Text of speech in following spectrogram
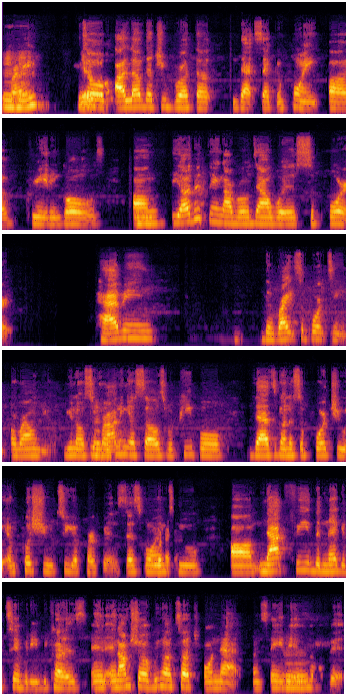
mm-hmm. right yeah. so i love that you brought up that second point of creating goals um, mm-hmm. the other thing i wrote down was support having the right support team around you. You know, surrounding mm-hmm. yourselves with people that's going to support you and push you to your purpose. That's going right. to um, not feed the negativity because, and, and I'm sure we're going to touch on that and stay there mm-hmm. a little bit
